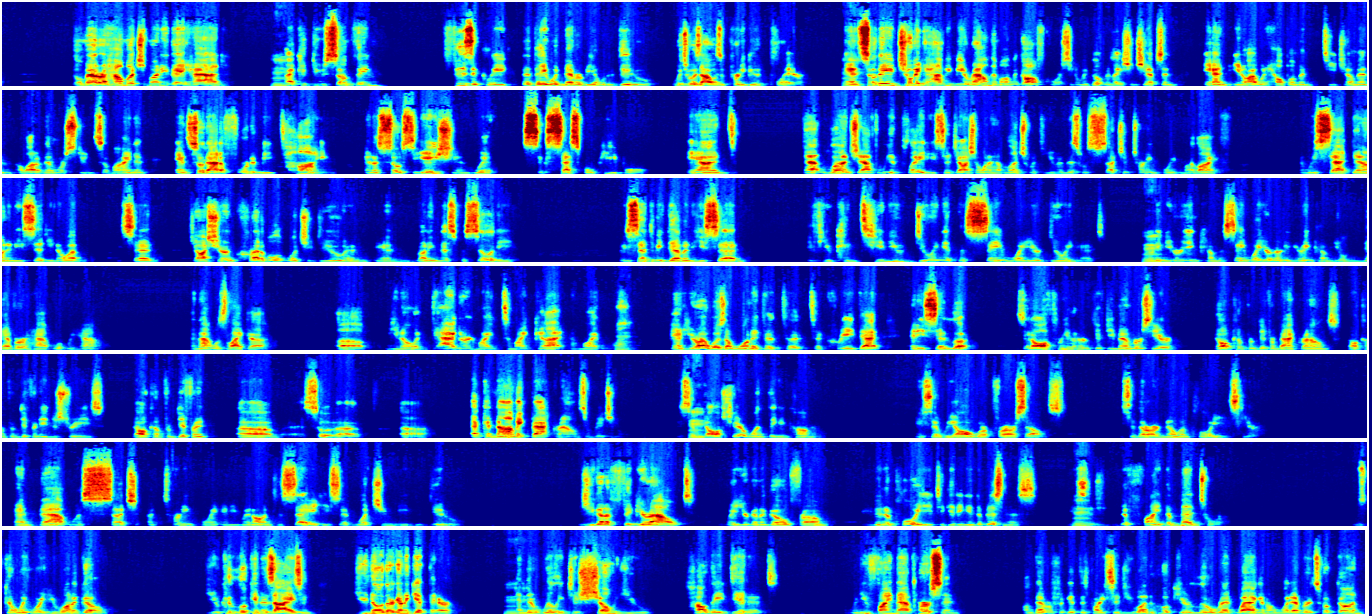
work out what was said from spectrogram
no matter how much money they had, hmm. I could do something physically that they would never be able to do which was I was a pretty good player. Mm. And so they enjoyed having me around them on the golf course. You know, we built relationships and and you know, I would help them and teach them and a lot of them were students of mine and and so that afforded me time and association with successful people. And that lunch after we had played, he said, Josh, I want to have lunch with you. And this was such a turning point in my life. And we sat down and he said, You know what? Said, Josh, you're incredible at what you do in, in running this facility. He said to me, Devin, he said, if you continue doing it the same way you're doing it, mm. earning your income the same way you're earning your income, you'll never have what we have. And that was like a, a you know, a dagger to my to my gut. I'm like, mm. man, here I was. I wanted to, to to create that. And he said, look, said all 350 members here, they all come from different backgrounds. They all come from different industries. They all come from different uh, so uh, uh, economic backgrounds originally. He said mm. we all share one thing in common. He said we all work for ourselves. He said there are no employees here. And that was such a turning point. And he went on to say, he said, what you need to do is you got to figure out the way you're going to go from being an employee to getting into business, he mm. said you need to find a mentor who's going where you want to go. You can look in his eyes and you know they're going to get there mm-hmm. and they're willing to show you how they did it. When you find that person, I'll never forget this part. He said, You unhook your little red wagon on whatever it's hooked on,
